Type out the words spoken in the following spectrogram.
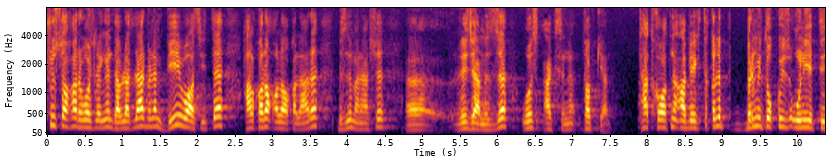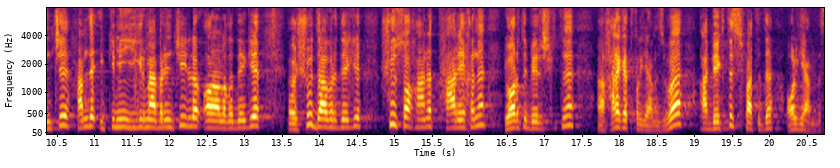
shu soha rivojlangan davlatlar bilan bevosita xalqaro aloqalari bizni mana shu rejamizda o'z aksini topgan. Tadqiqotni obyekti qilib bir ming to'qqiz yuz o'n yettinchi hamda ikki ming yigirma birinchi yillar oralig'idagi e, shu davrdagi shu sohani tarixini yoritib berishni e, harakat qilganmiz va obyekti sifatida olganmiz.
